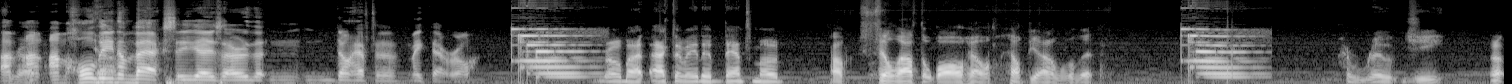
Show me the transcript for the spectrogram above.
I I'm, I'm. I'm holding Yeah. them back, so you guys are the don't have to make that roll. Robot activated. Dance mode. I'll fill out the wall. Help help you out a little bit. Hiroji. Oh,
